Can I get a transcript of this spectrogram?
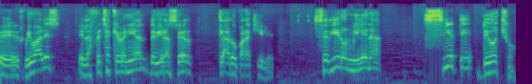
eh, rivales en las fechas que venían debieran ser claro para Chile. Se dieron, Milena, 7 de 8.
